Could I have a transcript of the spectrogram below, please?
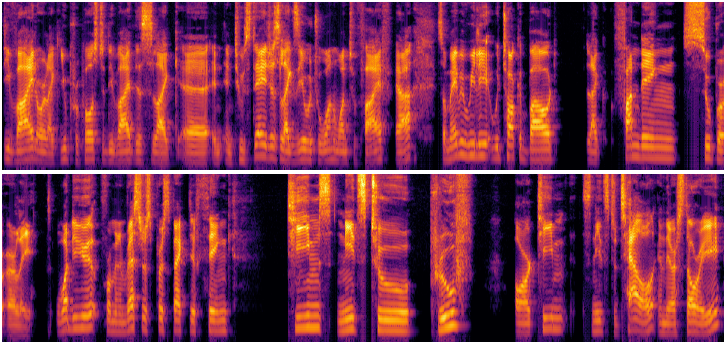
divide or like you propose to divide this like uh, in, in two stages like zero to one one to five yeah? So maybe really we talk about like funding super early. What do you from an investor's perspective think teams needs to prove or teams needs to tell in their story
